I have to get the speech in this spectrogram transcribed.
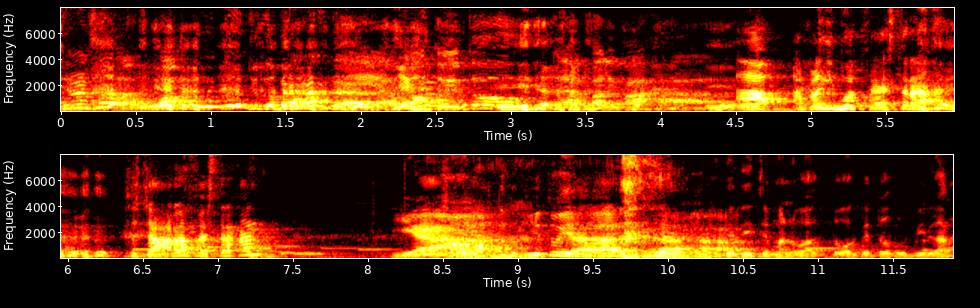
Jangan salah, waktu itu juga berharga. Iya, Ya kan? waktu itu yang paling mahal. ap- apalagi buat Vestra. Secara Vestra kan Iya. soal waktu begitu ya. jadi cuman waktu waktu itu aku bilang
